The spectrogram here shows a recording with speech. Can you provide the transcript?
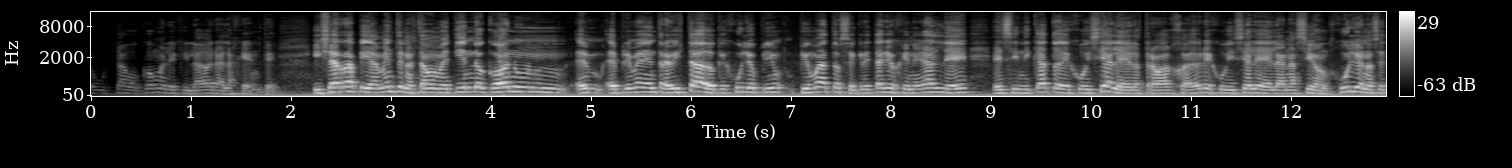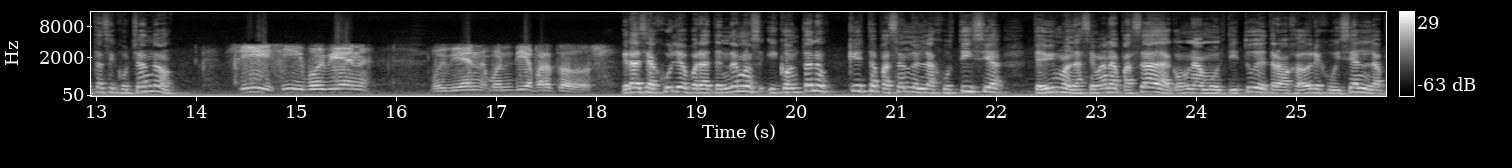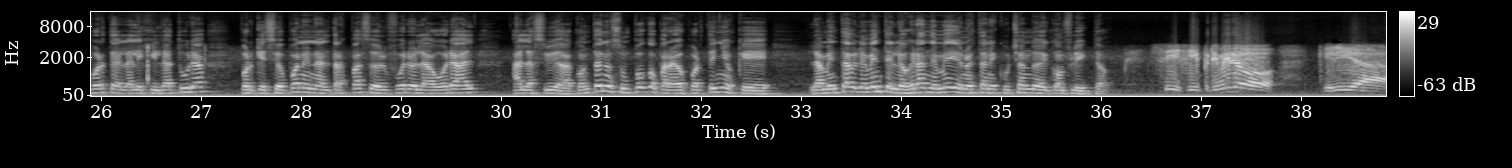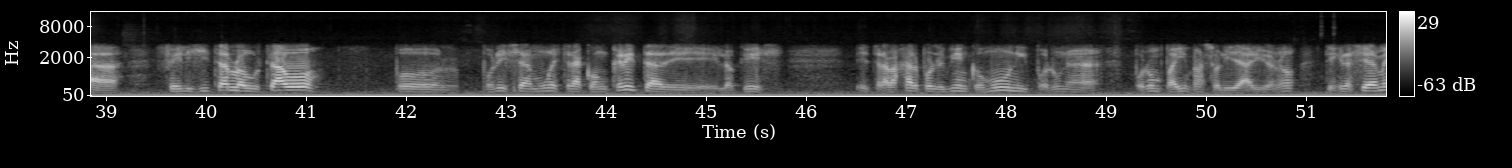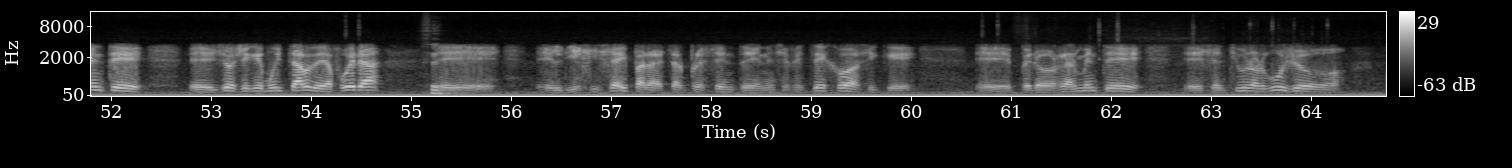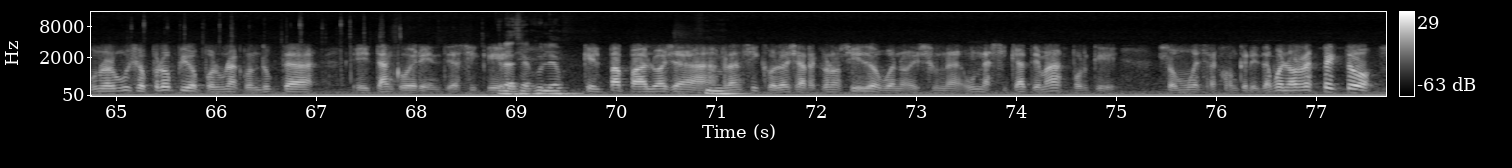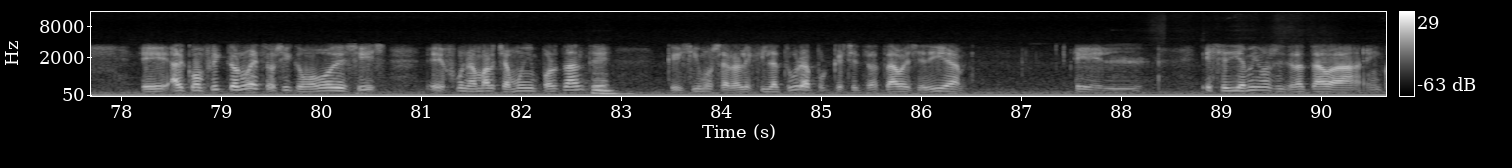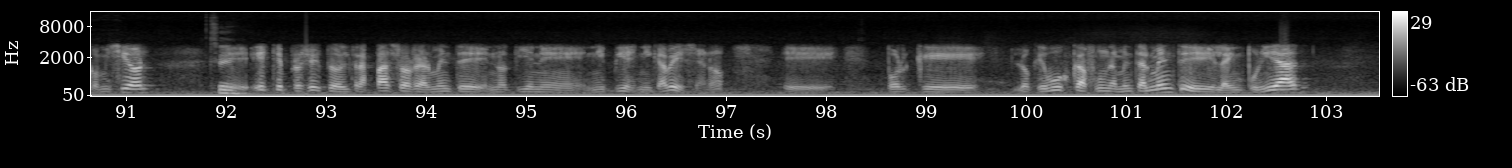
Gustavo como legislador a la gente. Y ya rápidamente nos estamos metiendo con un, em, el primer entrevistado, que es Julio Piumato, secretario general del el Sindicato de Judiciales, de los Trabajadores Judiciales de la Nación. Julio, ¿nos estás escuchando? Sí, sí, muy bien. Muy bien, buen día para todos. Gracias Julio por atendernos y contanos qué está pasando en la justicia. Te vimos la semana pasada con una multitud de trabajadores judiciales en la puerta de la legislatura porque se oponen al traspaso del fuero laboral a la ciudad. Contanos un poco para los porteños que lamentablemente los grandes medios no están escuchando del conflicto. Sí, sí, primero quería felicitarlo a Gustavo por, por esa muestra concreta de lo que es eh, trabajar por el bien común y por una por un país más solidario, ¿no? Desgraciadamente eh, yo llegué muy tarde de afuera, eh, el 16 para estar presente en ese festejo, así que, pero realmente sentí un orgullo, un orgullo propio por una conducta tan coherente. Así que Gracias, Julio. que el Papa lo haya, mm. Francisco lo haya reconocido, bueno, es una, un acicate más porque son muestras concretas. Bueno, respecto eh, al conflicto nuestro, sí, como vos decís, eh, fue una marcha muy importante mm. que hicimos a la legislatura porque se trataba ese día, el, ese día mismo se trataba en comisión. Eh, este proyecto del traspaso realmente no tiene ni pies ni cabeza, ¿no? porque lo que busca fundamentalmente es la impunidad,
